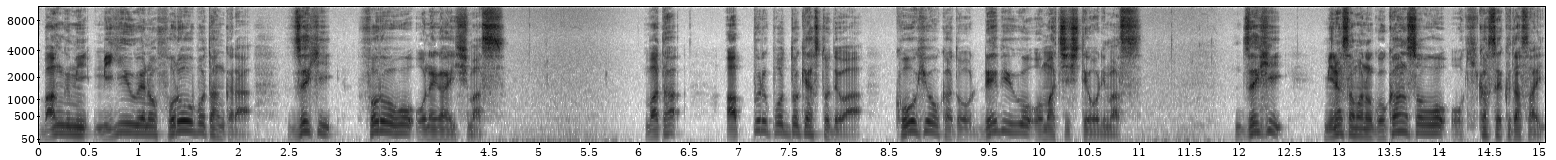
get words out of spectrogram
番組右上のフォローボタンからぜひフォローをお願いします。また、Apple Podcast では高評価とレビューをお待ちしております。ぜひ皆様のご感想をお聞かせください。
